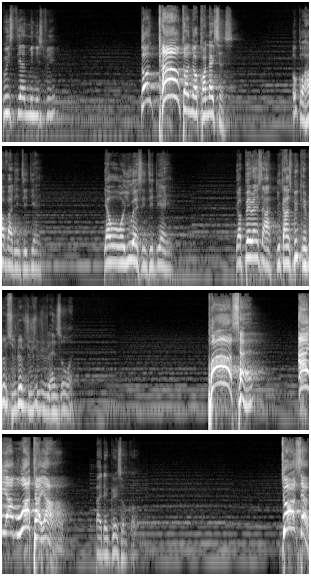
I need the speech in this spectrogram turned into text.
Christian ministry. Don't count on your connections. Oko Harvard in TDN. Yeah, well, US in TDN. Your parents are, you can speak and so on. Paul said, I am what I am by the grace of God. Joseph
